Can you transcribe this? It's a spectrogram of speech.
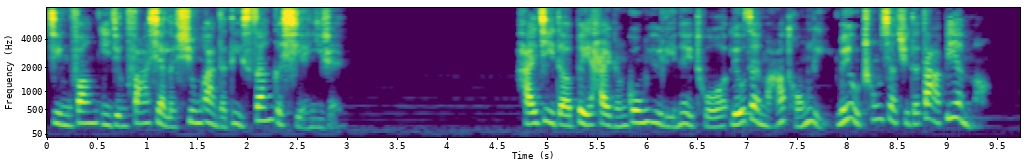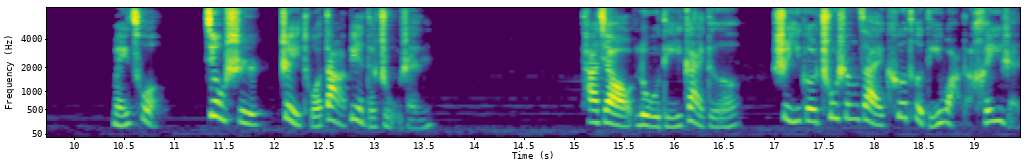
警方已经发现了凶案的第三个嫌疑人。还记得被害人公寓里那坨留在马桶里没有冲下去的大便吗？没错，就是这坨大便的主人。他叫鲁迪·盖德，是一个出生在科特迪瓦的黑人。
